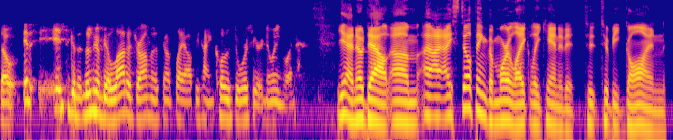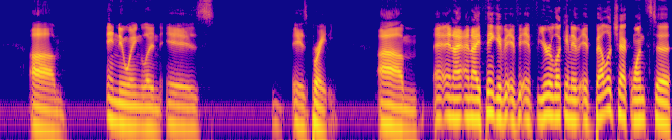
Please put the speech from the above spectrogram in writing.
So it, it's gonna there's gonna be a lot of drama that's gonna play out behind closed doors here in New England. Yeah, no doubt. Um, I, I still think the more likely candidate to to be gone, um, in New England is is Brady. Um, and I and I think if if, if you're looking if, if Belichick wants to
